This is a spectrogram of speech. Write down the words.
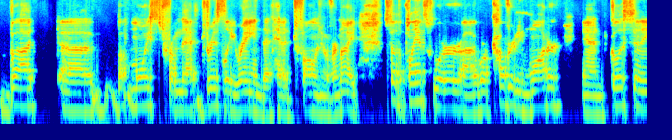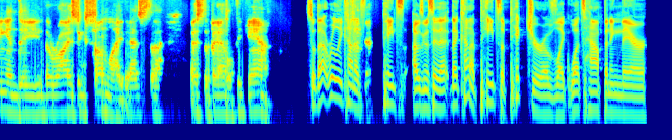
but uh, but moist from that drizzly rain that had fallen overnight. So the plants were uh, were covered in water and glistening in the the rising sunlight as the as the battle began. So that really kind of paints. I was going to say that that kind of paints a picture of like what's happening there,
